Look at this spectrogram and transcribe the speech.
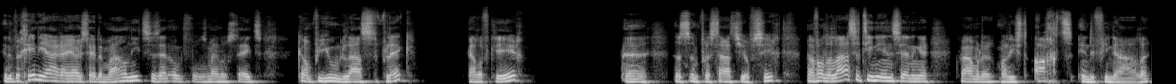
In de beginjaren juist helemaal niet. Ze zijn ook volgens mij nog steeds kampioen laatste plek. Elf keer. Eh, dat is een prestatie op zich. Maar van de laatste tien inzendingen kwamen er maar liefst acht in de finale.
